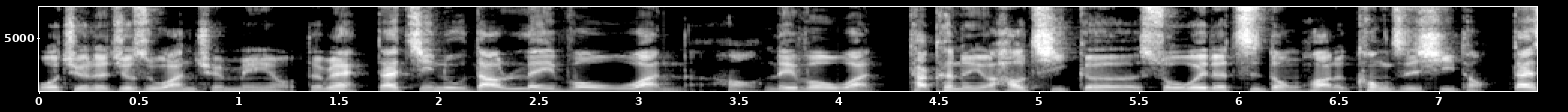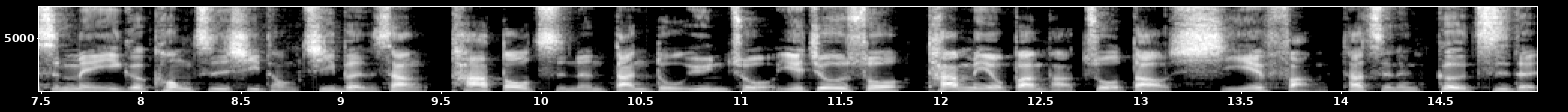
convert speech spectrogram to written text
我觉得就是完全没有，对不对？但进入到 Level One 了，哈，Level One 它可能有好几个所谓的自动化的控制系统，但是每一个控制系统基本上它都只能单独运作，也就是说它没有办法做到协防，它只能各自的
